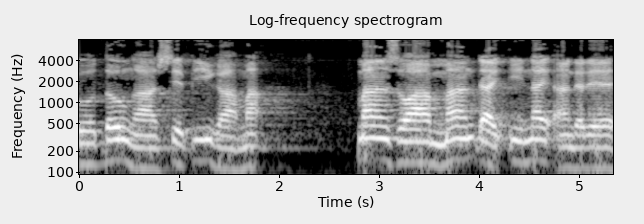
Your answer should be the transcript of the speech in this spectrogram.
ကိုသုံးငါစစ်ပြီးကမှမှန်စွာမန်းတိုက်ဤ၌အန္တရာယ်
